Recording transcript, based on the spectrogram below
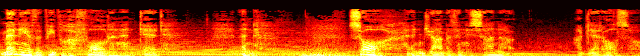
Many of the people are fallen and dead. And Saul and Jonathan his son are, are dead also.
